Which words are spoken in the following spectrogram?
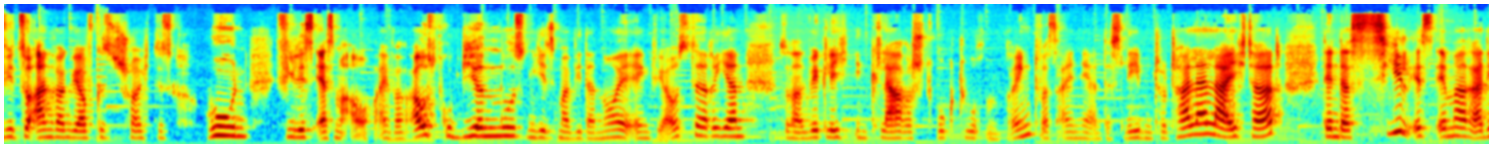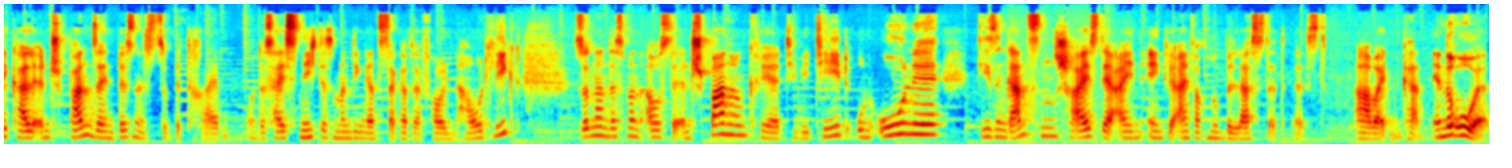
wie, zu Anfang wie aufgescheuchtes Huhn vieles erstmal auch einfach ausprobieren muss und jedes Mal wieder neu irgendwie austarieren, sondern wirklich in klare Strukturen bringt, was einen ja das Leben total erleichtert. Denn das Ziel ist immer radikal entspannt sein Business zu betreiben. Und das heißt nicht, dass man den ganzen Tag auf der faulen Haut liegt, sondern dass man aus der Entspannung, Kreativität und ohne diesen ganzen Scheiß, der einen irgendwie einfach nur belastet ist, arbeiten kann. In Ruhe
